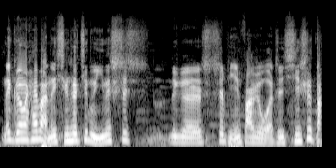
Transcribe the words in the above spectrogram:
那哥们还把那行车记录仪那视。那个视频发给我，这心事大。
